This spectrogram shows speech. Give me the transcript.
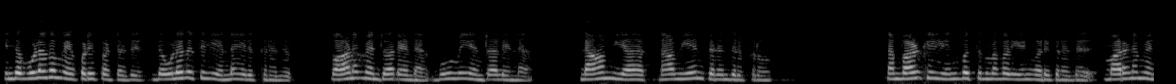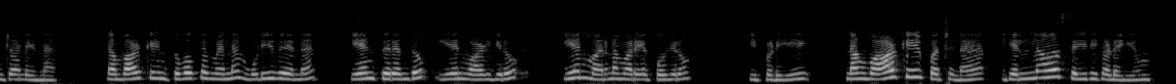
இந்த உலகம் எப்படிப்பட்டது? இந்த உலகத்தில் என்ன இருக்கிறது? வானம் என்றால் என்ன? பூமி என்றால் என்ன? நாம் யார்? நாம் ஏன் பிறந்திருக்கிறோம்? நம் வாழ்க்கையில் இன்ப துன்பங்கள் ஏன் வருகிறது? மரணம் என்றால் என்ன? நம் வாழ்க்கையின் துவக்கம் என்ன? முடிவு என்ன? ஏன் பிறந்தோம்? ஏன் வாழ்கிறோம்? ஏன் மரணம் அடைய போகிறோம்? இப்படி நம் வாழ்க்கையை பற்றின எல்லா செய்திகளையும்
